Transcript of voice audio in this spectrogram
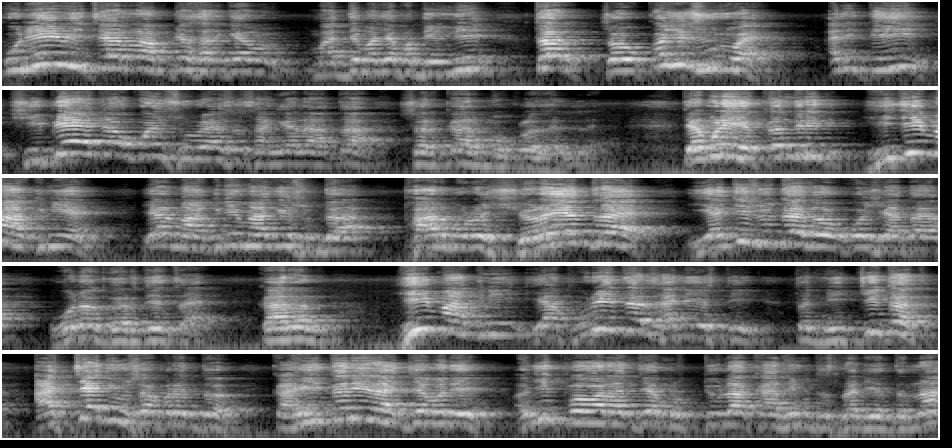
कुणीही विचारलं आमच्यासारख्या माध्यमाच्या प्रतिनिधी तर चौकशी सुरू आहे. सीबीआय चौकशी सुरू आहे असं सांगायला आता सरकार मोकळं झालेलं आहे. त्यामुळे एकंदरीत ही जी मागणी आहे या मागणी मागे सुद्धा फार मोठं षडयंत्र आहे. याची सुद्धा चौकशी आता होणं गरजेचं आहे. कारण ही मागणी यापूर्वी जर झाली असती तर निश्चितच आजच्या दिवसापर्यंत काहीतरी राज्यामध्ये अजित पवारांच्या मृत्यूला कारणीभूत असणारी यंत्रणा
